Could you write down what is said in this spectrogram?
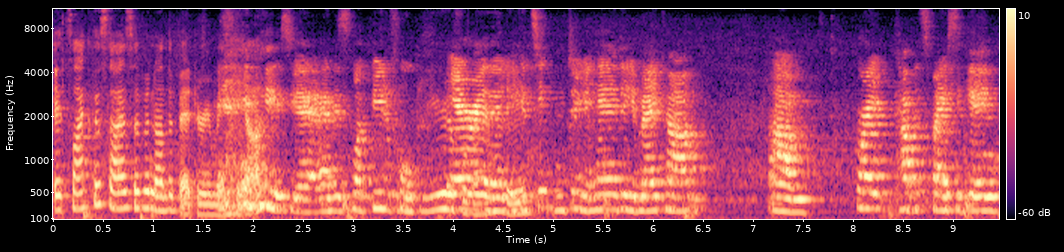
It's like the size of another bedroom in here. here. is, yeah, and it's like beautiful, Beautiful area that you can sit and do your hair, do your makeup. Um, great cupboard space again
